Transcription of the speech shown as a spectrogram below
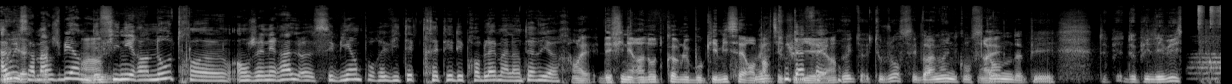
Ah oui, ça marche bien. Ah définir un autre, en général, c'est bien pour éviter de traiter des problèmes à l'intérieur. Ouais, définir un autre comme le bouc émissaire en particulier. Hein. Oui, toujours, c'est vraiment une constante depuis, depuis depuis le début.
